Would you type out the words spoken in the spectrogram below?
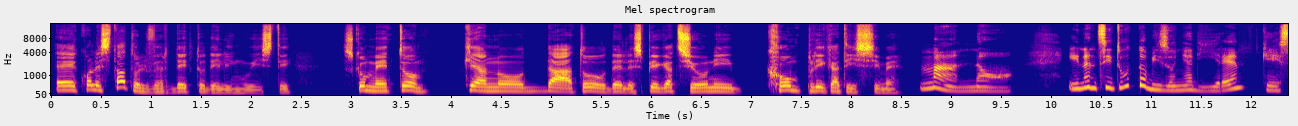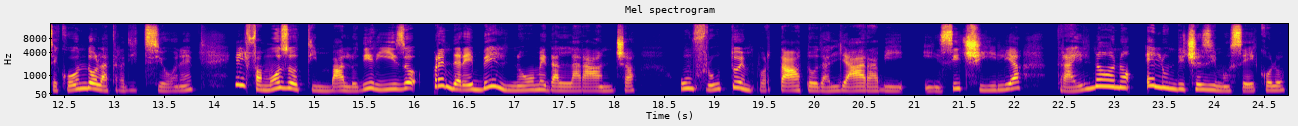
E qual è stato il verdetto dei linguisti? Scommetto che hanno dato delle spiegazioni complicatissime. Ma no. Innanzitutto bisogna dire che, secondo la tradizione, il famoso timballo di riso prenderebbe il nome dall'arancia, un frutto importato dagli arabi in Sicilia tra il IX e l'XI secolo,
